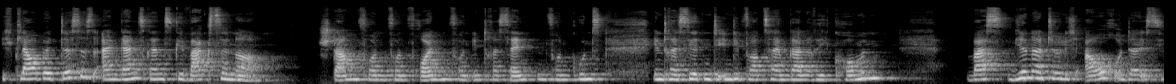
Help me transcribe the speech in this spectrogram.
Ich glaube, das ist ein ganz, ganz gewachsener Stamm von, von Freunden, von Interessenten, von Kunstinteressierten, die in die Pforzheim Galerie kommen. Was wir natürlich auch, und da ist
